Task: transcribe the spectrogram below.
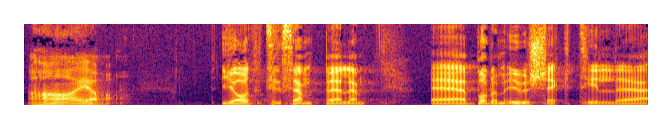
Jaha, ja. Jag till exempel eh, bad om ursäkt till eh,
